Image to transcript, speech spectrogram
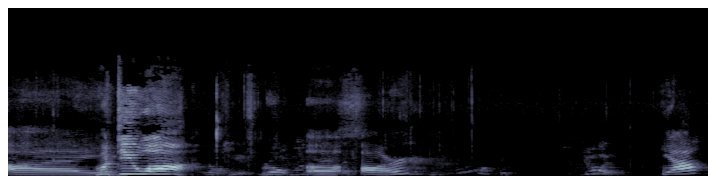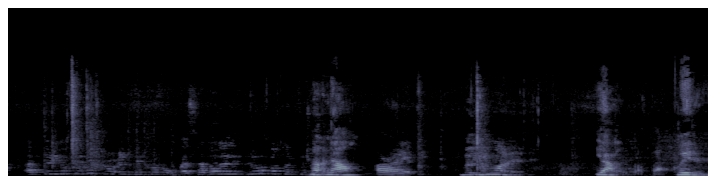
I What do you want? wrote uh, R. Yeah. Not now. All right. But you want it. Yeah, later.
